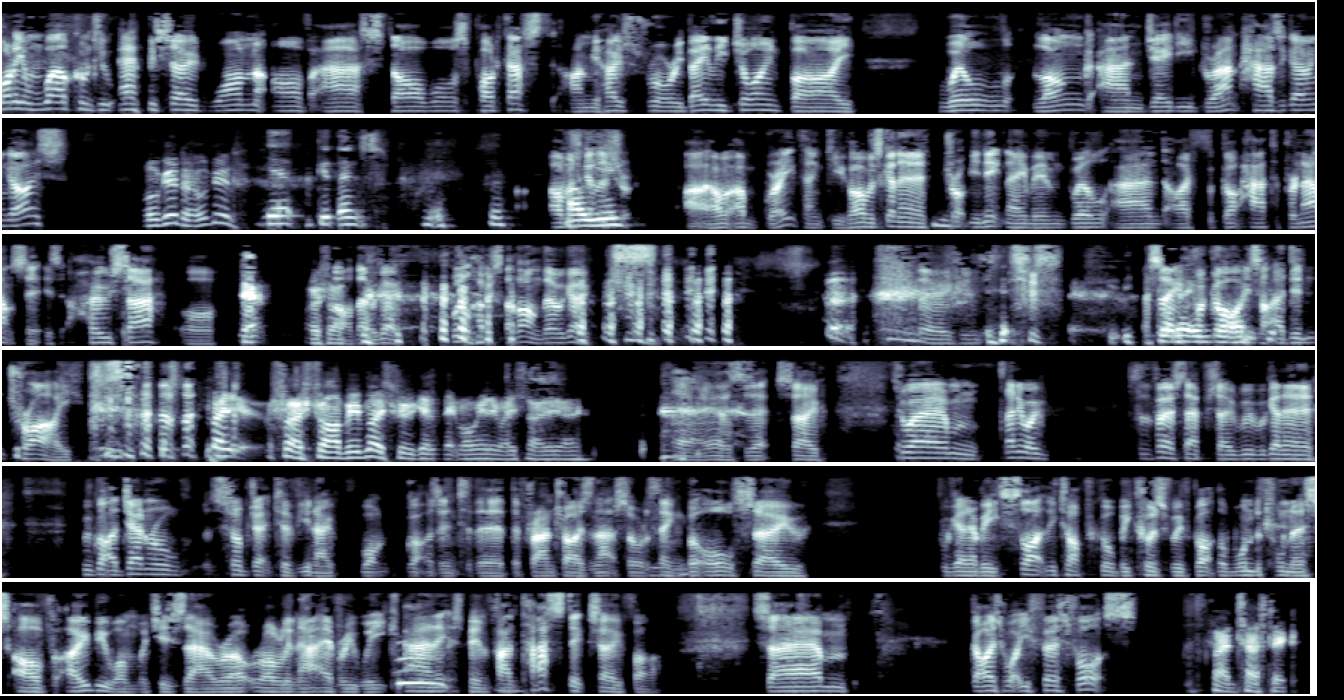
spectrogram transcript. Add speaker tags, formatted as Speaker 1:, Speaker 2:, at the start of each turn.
Speaker 1: Hello, everybody, and welcome to episode one of our Star Wars podcast. I'm your host, Rory Bailey, joined by Will Long and JD Grant. How's it going, guys?
Speaker 2: All good, all good.
Speaker 3: Yeah, good, thanks.
Speaker 1: I was
Speaker 3: How are
Speaker 1: gonna
Speaker 3: you?
Speaker 1: tr- I, I'm great, thank you. I was going to drop your nickname in, Will, and I forgot how to pronounce it. Is it Hosa or?
Speaker 2: Yeah. sorry.
Speaker 1: Oh, there we go. Will Hosa Long. There we go. There you go. I say
Speaker 3: Got it
Speaker 1: forgot. It's like I didn't try.
Speaker 2: But first try, I mean, most people get it wrong anyway, so yeah.
Speaker 1: yeah, yeah, this is it. So, so um, anyway, for the first episode, we were gonna, we've got a general subject of you know what got us into the the franchise and that sort of thing, but also we're going to be slightly topical because we've got the wonderfulness of Obi Wan, which is now ro- rolling out every week, and it's been fantastic so far. So, um, guys, what are your first thoughts?
Speaker 2: Fantastic.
